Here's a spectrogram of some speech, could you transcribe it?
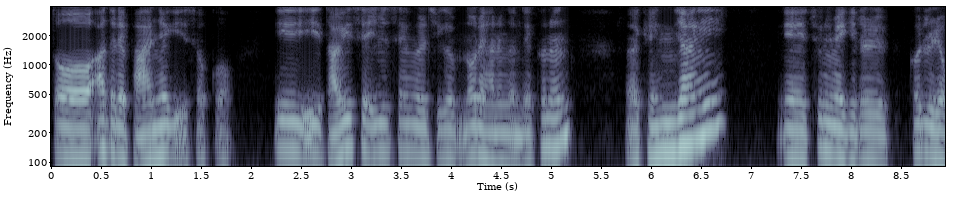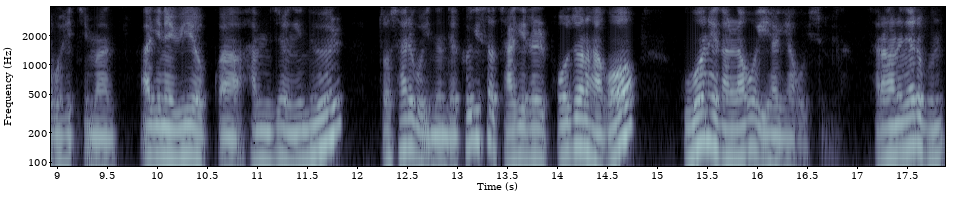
또 아들의 반역이 있었고 이, 이 다윗의 일생을 지금 노래하는 건데 그는 어, 굉장히 예, 주님의 길을 걸으려고 했지만 악인의 위협과 함정이 늘 도사리고 있는데 거기서 자기를 보존하고 구원해 달라고 이야기하고 있습니다. 사랑하는 여러분,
